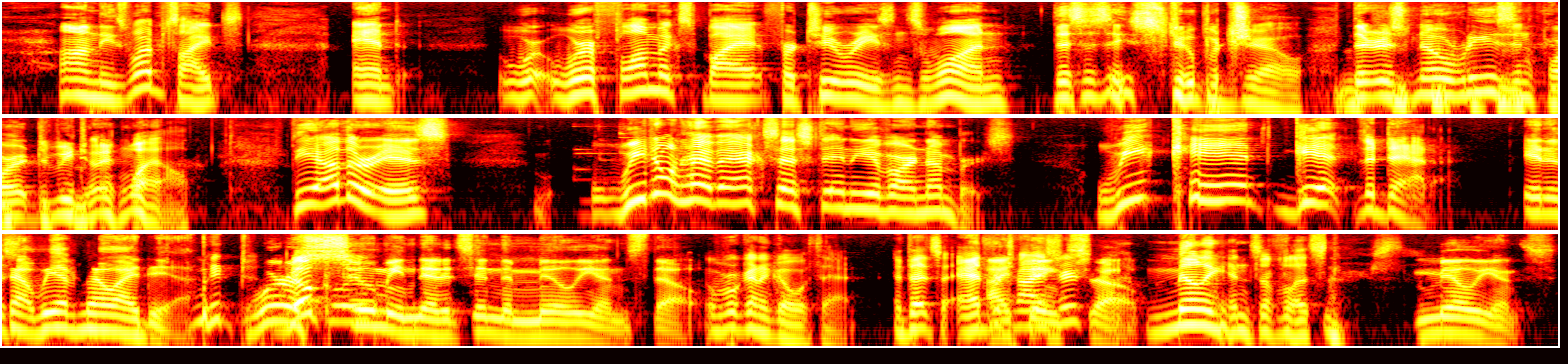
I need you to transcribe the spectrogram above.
on these websites, and we're we're flummoxed by it for two reasons. One, this is a stupid show. There is no reason for it to be doing well. The other is we don't have access to any of our numbers. We can't get the data. It is No, we have no idea. we- We're no clue. assuming that it's in the millions, though. We're gonna go with that. That's advertisers. so. Millions of listeners. Millions.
